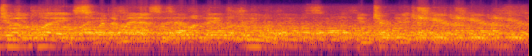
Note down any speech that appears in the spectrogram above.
to a place where the masses elevate fools into rich here, here, here.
